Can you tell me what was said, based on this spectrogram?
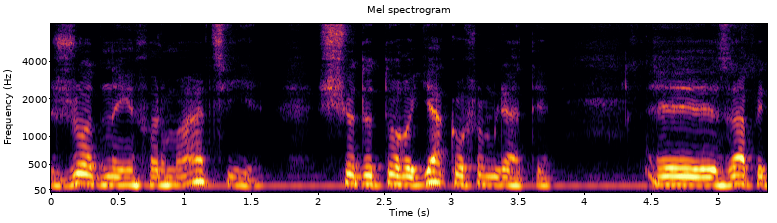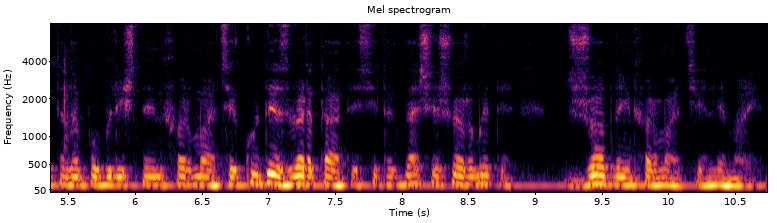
жодної інформації щодо того, як оформляти запити на публічну інформацію, куди звертатись і так далі, що робити, жодної інформації немає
